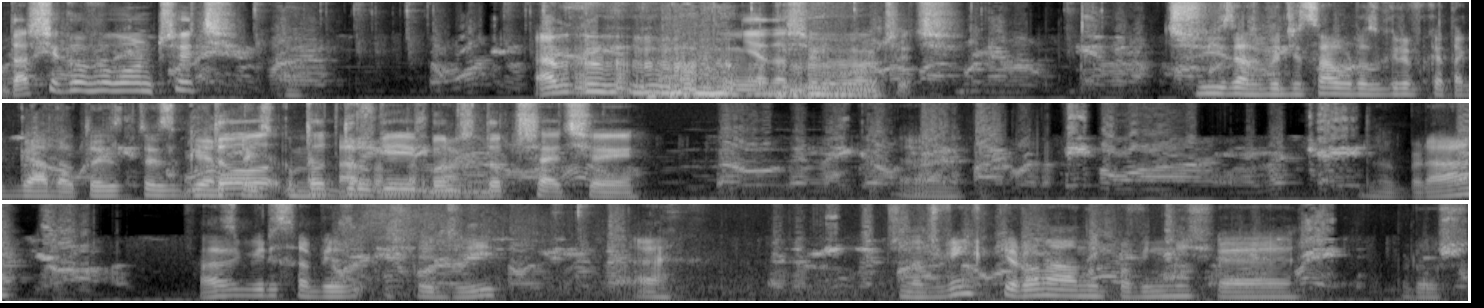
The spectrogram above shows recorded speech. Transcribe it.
Da się go wyłączyć? Nie da się go wyłączyć. Zaraz będzie całą rozgrywkę tak gadał. To jest, to jest gameplay z Do, do komentarzem drugiej bądź do trzeciej. Dobra. Fazbir sobie siedzi. E, czy na dźwięk pioruna oni powinni się ruszyć?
